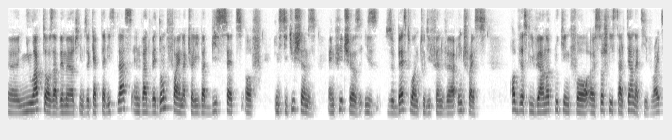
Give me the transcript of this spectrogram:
new actors have emerged in the capitalist class and that they don't find actually that this set of institutions and features is the best one to defend their interests. Obviously, they are not looking for a socialist alternative, right?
